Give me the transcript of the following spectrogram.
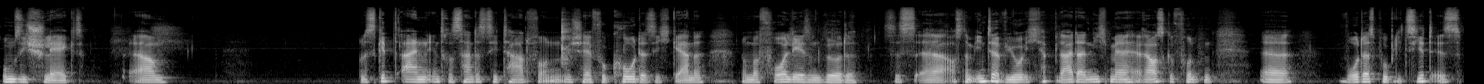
um sich schlägt. Ähm, und es gibt ein interessantes Zitat von Michel Foucault, das ich gerne nochmal vorlesen würde. Es ist äh, aus einem Interview. Ich habe leider nicht mehr herausgefunden, äh, wo das publiziert ist.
